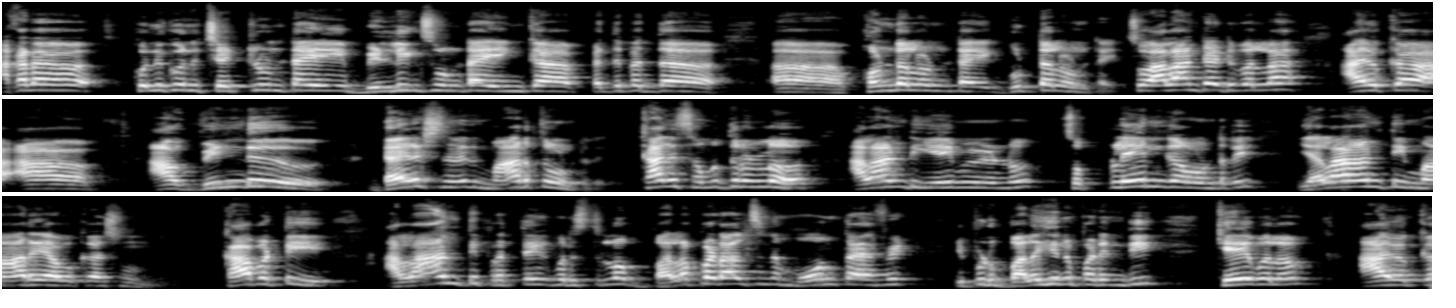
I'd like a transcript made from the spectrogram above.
అక్కడ కొన్ని కొన్ని చెట్లు ఉంటాయి బిల్డింగ్స్ ఉంటాయి ఇంకా పెద్ద పెద్ద కొండలు ఉంటాయి గుట్టలు ఉంటాయి. సో అలాంటి వాటి వల్ల ఆ యొక్క ఆ- ఆ విండ్ డైరెక్షన్ అనేది మారుతూ ఉంటుంది. కానీ సముద్రంలో అలాంటి ఏమి ఉండవు. సో ప్లెయిన్గా ఉంటుంది. ఎలాంటి మారే అవకాశం ఉండదు. కాబట్టి అలాంటి ప్రత్యేక పరిస్థితుల్లో బలపడాల్సిన మోంతా ఎఫెక్ట్ ఇప్పుడు బలహీనపడింది. కేవలం ఆ యొక్క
